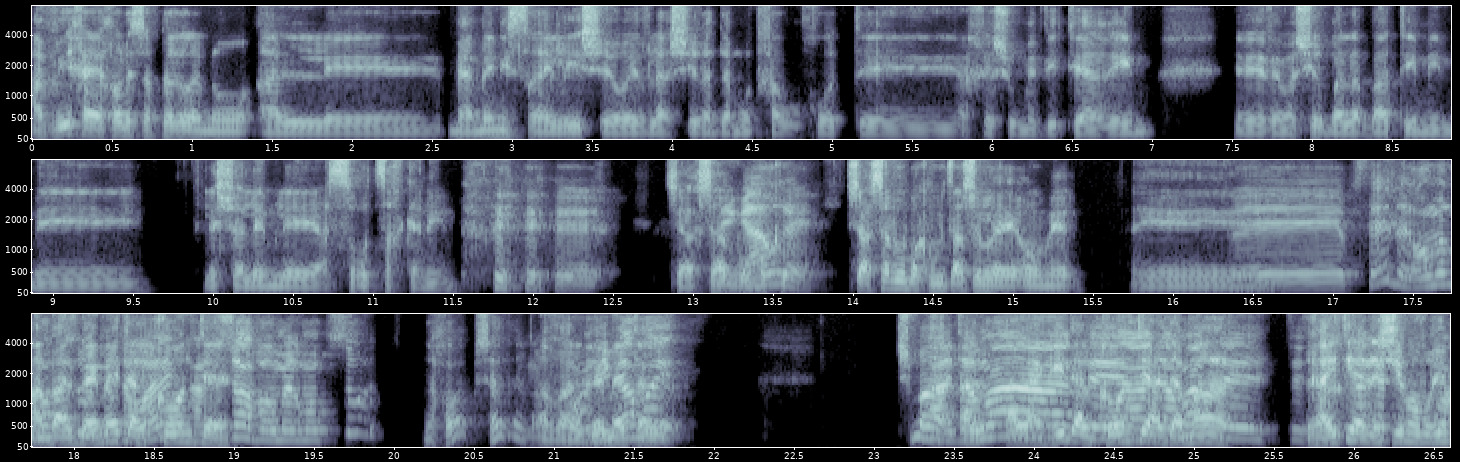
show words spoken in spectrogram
אביחי יכול לספר לנו על אה, מאמן ישראלי שאוהב להשאיר אדמות חרוכות אה, אחרי שהוא מביא תארים, אה, ומשאיר בלבטים עם אה, לשלם לעשרות שחקנים, שעכשיו, הוא, לגמרי. בק... שעכשיו הוא בקבוצה של אה, עומר. Uh, ובסדר, עומר מבסוט, אבל באמת על? קונטה. עכשיו עומר מבסוט. נכון, בסדר, נכון, אבל באמת על... שמע, להגיד על קונטה אדמה, ראיתי אנשים אומרים.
